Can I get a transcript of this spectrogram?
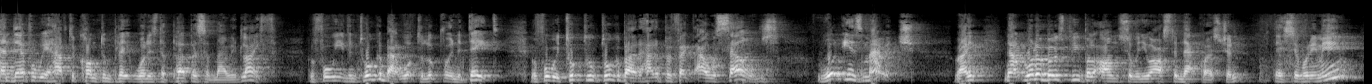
And therefore, we have to contemplate what is the purpose of married life before we even talk about what to look for in a date, before we talk, talk, talk about how to perfect ourselves, what is marriage? Right? Now, what do most people answer when you ask them that question? They say, What do you mean?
